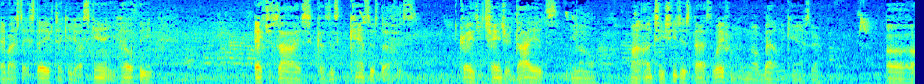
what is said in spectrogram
Everybody stay safe, take care of your skin, eat healthy exercise because this cancer stuff is crazy. Change your diets. You know, my auntie, she just passed away from you know battling cancer. Uh,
